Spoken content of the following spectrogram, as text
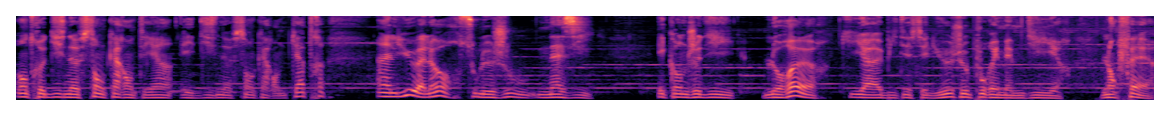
entre 1941 et 1944, un lieu alors sous le joug nazi. Et quand je dis l'horreur qui a habité ces lieux, je pourrais même dire l'enfer.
